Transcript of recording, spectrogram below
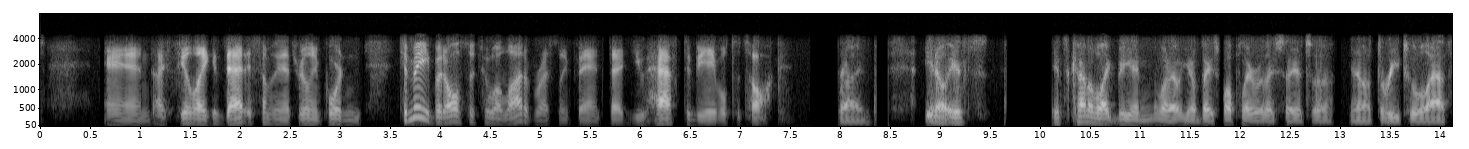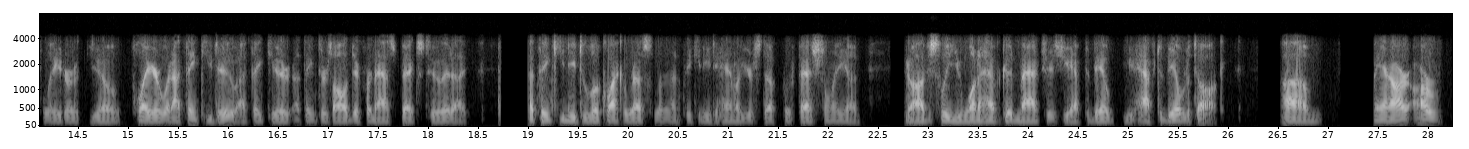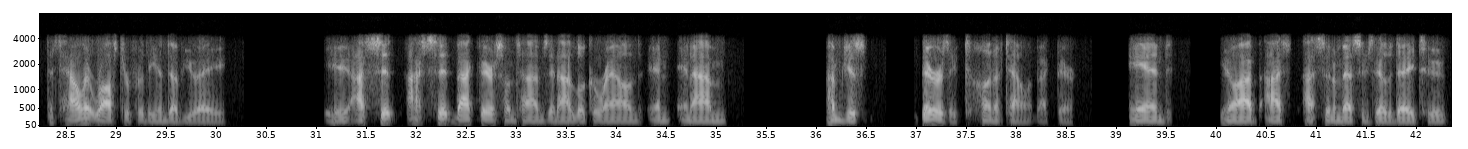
and I feel like that is something that's really important to me, but also to a lot of wrestling fans that you have to be able to talk. Right. You know, it's it's kind of like being what you know baseball player where they say it's a you know three tool athlete or you know player. What I think you do, I think you I think there's all different aspects to it. I I think you need to look like a wrestler. I think you need to handle your stuff professionally. Uh, you know, obviously you want to have good matches. You have to be able you have to be able to talk. Um, man, our our the talent roster for the NWA. eh, I sit I sit back there sometimes and I look around and and I'm I'm just there is a ton of talent back there, and you know I I I sent a message the other day to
